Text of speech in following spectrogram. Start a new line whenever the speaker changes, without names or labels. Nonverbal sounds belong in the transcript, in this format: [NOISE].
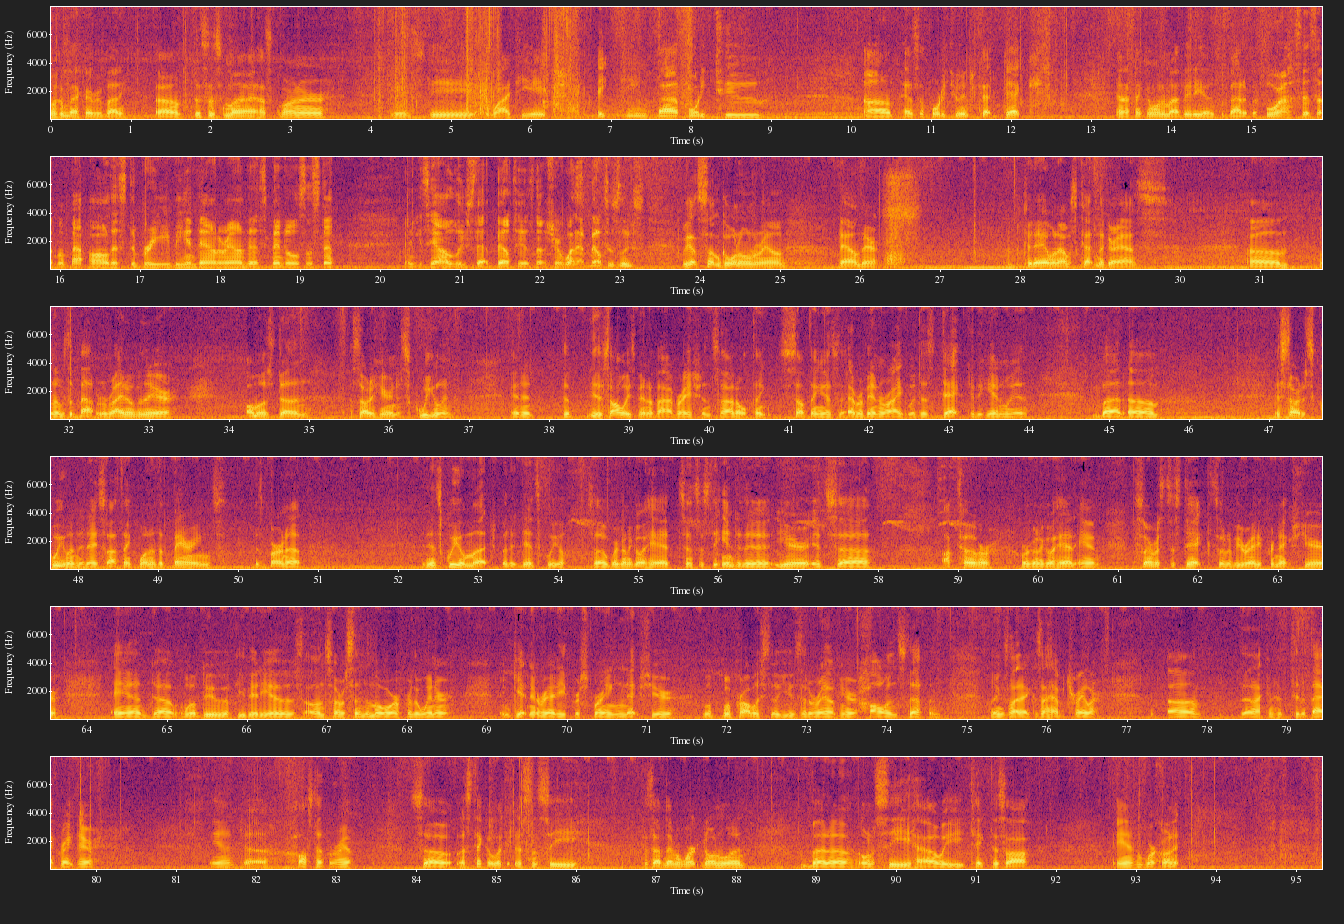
Welcome back everybody. Um, this is my Husqvarna. Is the YTH 18542. Um, has a 42 inch cut deck. And I think in one of my videos about it before I said something about all this debris being down around the spindles and stuff. And you can see how loose that belt is. Not sure why that belt is loose. We got something going on around down there. Today when I was cutting the grass, um, when I was about right over there, almost done, I started hearing a squealing. And it, the, there's always been a vibration, so I don't think something has ever been right with this deck to begin with. But um, it started squealing today, so I think one of the bearings is burnt up. It didn't squeal much, but it did squeal. So we're going to go ahead, since it's the end of the year, it's uh, October, we're going to go ahead and service this deck so it'll be ready for next year. And uh, we'll do a few videos on servicing the mower for the winter and getting it ready for spring next year. We'll, we'll probably still use it around here hauling stuff and things like that because I have a trailer um, that I can hook to the back right there and uh, haul stuff around. So let's take a look at this and see, because I've never worked on one, but uh, I want to see how we take this off and work on it.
